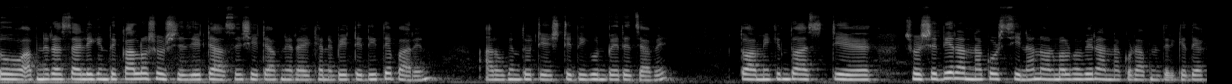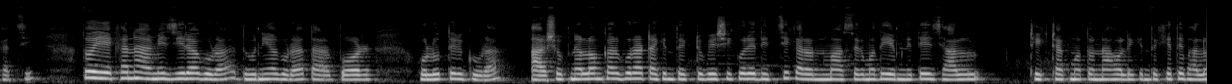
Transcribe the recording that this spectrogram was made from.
তো আপনারা চাইলে কিন্তু কালো সর্ষে যেটা আছে সেটা আপনারা এখানে বেটে দিতে পারেন আরও কিন্তু টেস্টে দ্বিগুণ বেড়ে যাবে। তো আমি কিন্তু আজ সর্ষে দিয়ে রান্না করছি না নর্মালভাবে রান্না করে আপনাদেরকে দেখাচ্ছি। তো এখানে আমি জিরা গুঁড়া, ধনিয়া গুঁড়া, তারপর হলুদের গুঁড়া আর শুকনো লঙ্কার গুঁড়াটা কিন্তু একটু বেশি করে দিচ্ছি, কারণ মাছের মধ্যে এমনিতেই ঝাল ঠিকঠাক মতো না হলে কিন্তু খেতে ভালো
